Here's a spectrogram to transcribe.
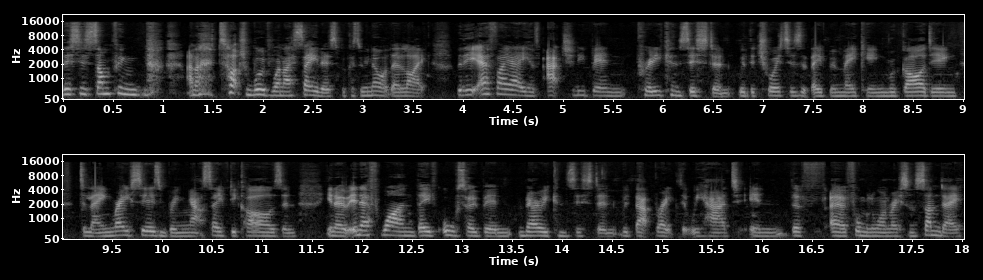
this is something, and I touch wood when I say this because we know what they're like, but the FIA have actually been pretty consistent with the choices that they've been making regarding delaying races and bringing out safety cars. And, you know, in F1, they've also been very consistent with that break that we had in the uh, Formula One race on Sunday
